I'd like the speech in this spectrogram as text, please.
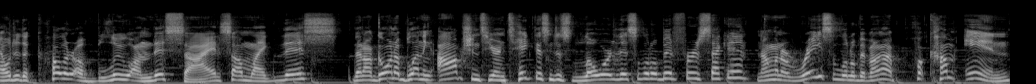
and we'll do the color of blue on this side, something like this. Then I'll go into blending options here and take this and just lower this a little bit for a second. Now I'm gonna erase a little bit, but I'm gonna put, come in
